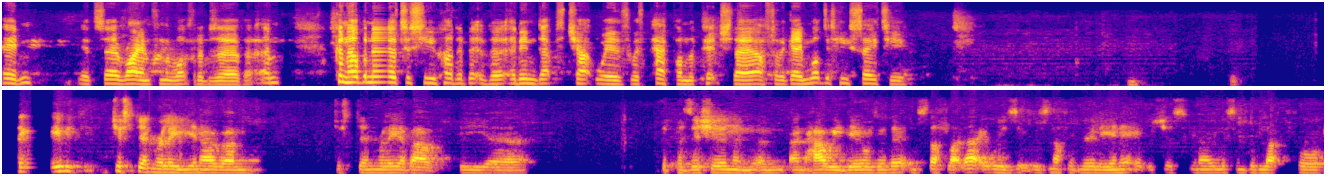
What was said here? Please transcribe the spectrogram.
Hayden. It's uh, Ryan from the Watford Observer. Um, couldn't help but notice you had a bit of a, an in-depth chat with, with Pep on the pitch there after the game. What did he say to you? It was just generally, you know, um, just generally about the uh, the position and, and, and how he deals with it and stuff like that. It was it was nothing really in it. It was just you know, listen, good luck for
